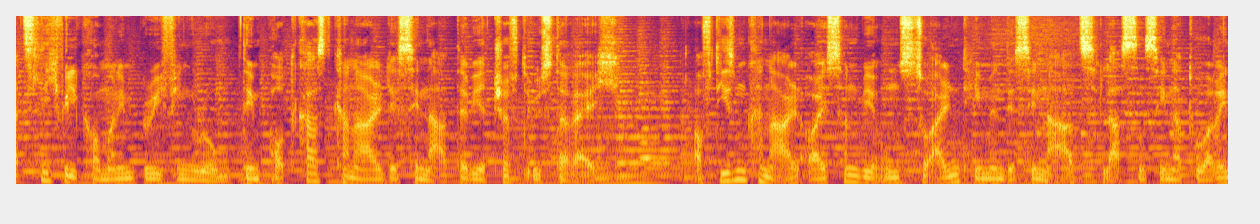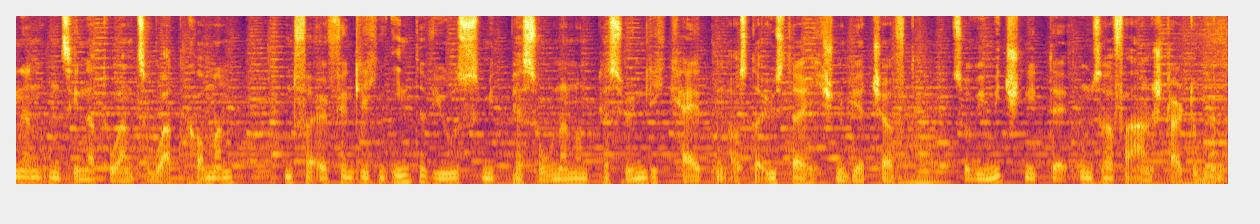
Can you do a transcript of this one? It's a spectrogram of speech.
Herzlich willkommen im Briefing Room, dem Podcast-Kanal des Senat der Wirtschaft Österreich. Auf diesem Kanal äußern wir uns zu allen Themen des Senats, lassen Senatorinnen und Senatoren zu Wort kommen und veröffentlichen Interviews mit Personen und Persönlichkeiten aus der österreichischen Wirtschaft sowie Mitschnitte unserer Veranstaltungen.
